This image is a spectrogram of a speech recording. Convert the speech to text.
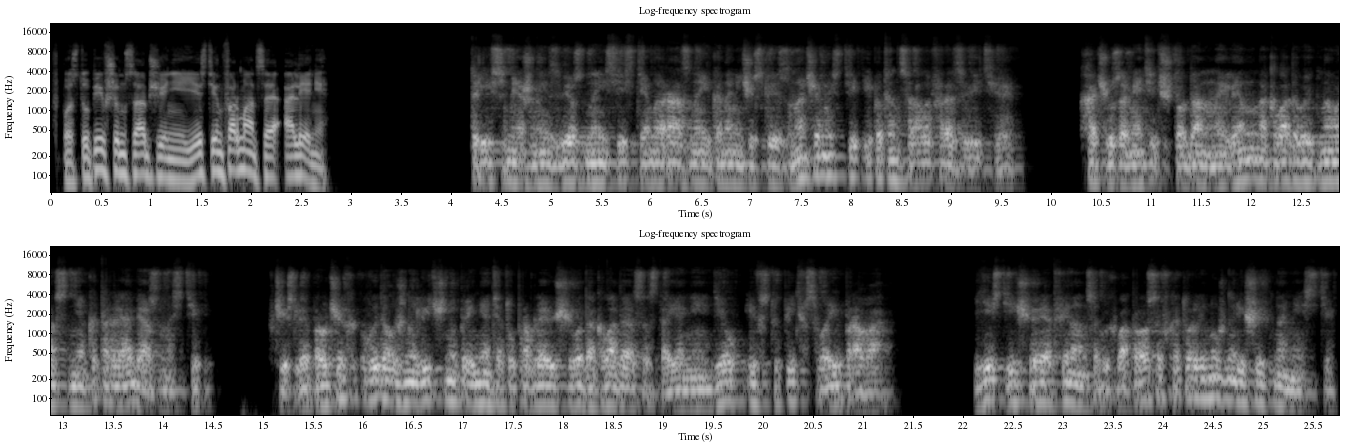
в поступившем сообщении есть информация о Лене. Три смежные звездные системы разной экономической значимости и потенциалов развития. Хочу заметить, что данный Лен накладывает на вас некоторые обязанности. В числе прочих, вы должны лично принять от управляющего доклады о состоянии дел и вступить в свои права. Есть еще ряд финансовых вопросов, которые нужно решить на месте.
